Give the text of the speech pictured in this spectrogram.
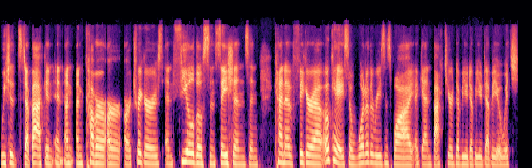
we should step back and, and un- uncover our our triggers and feel those sensations and kind of figure out okay so what are the reasons why? Again back to your www which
